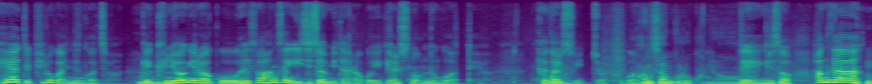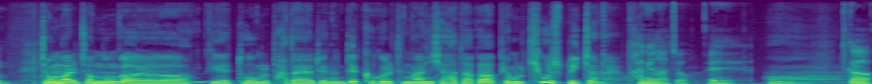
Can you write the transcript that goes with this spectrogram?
해야 될 필요가 있는 거죠. 그러니까 음. 균형이라고 해서 항상 이 지점이다라고 얘기할 수는 없는 것 같아요. 변할 수 있죠. 그건 항상 그렇군요. 네, 그래서 항상 정말 전문가의 도움을 받아야 되는데 그걸 등한시하다가 병을 키울 수도 있잖아요. 당연하죠. 네. 어. 그러니까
